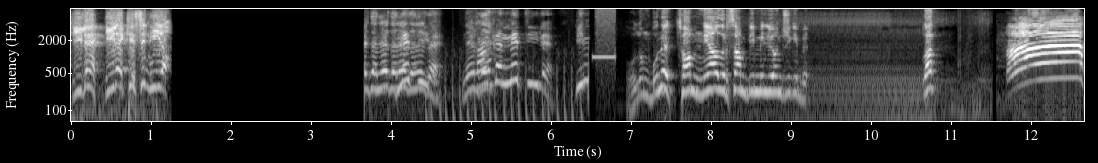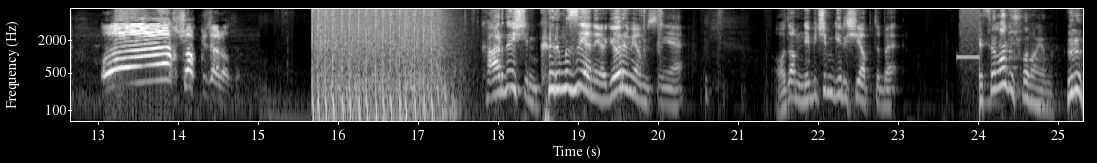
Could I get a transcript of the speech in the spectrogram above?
Hile, hile kesin hile. Nerede nerede Net nerede hile. nerede? Nerede? Kanka net hile. Bil Oğlum bu ne? Tam ne alırsam bir milyoncu gibi. Lan Aa! Oh, çok güzel oldu. kardeşim kırmızı yanıyor görmüyor musun ya? Adam ne biçim girişi yaptı be. Geçsene lan düşmanın yanına. Yürü.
